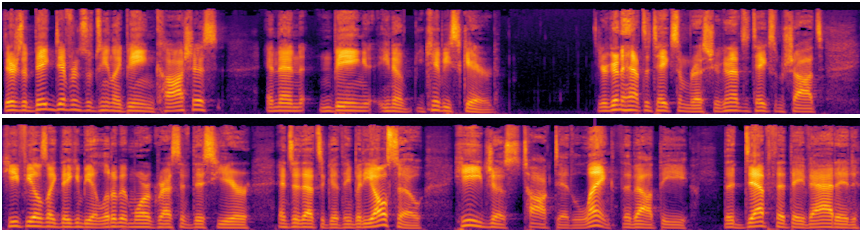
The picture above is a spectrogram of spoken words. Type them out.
there's a big difference between like being cautious and then being, you know, you can't be scared. You're going to have to take some risks. You're going to have to take some shots. He feels like they can be a little bit more aggressive this year. And so that's a good thing. But he also, he just talked at length about the the depth that they've added,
